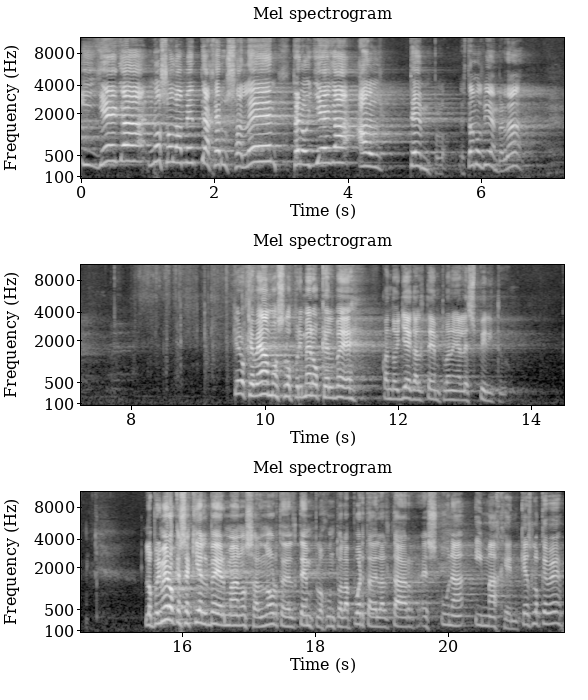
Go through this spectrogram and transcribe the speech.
y llega no solamente a Jerusalén, pero llega al templo. Estamos bien, ¿verdad? Quiero que veamos lo primero que él ve cuando llega al templo en el Espíritu. Lo primero que Ezequiel ve, hermanos, al norte del templo, junto a la puerta del altar, es una imagen. ¿Qué es lo que ve?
